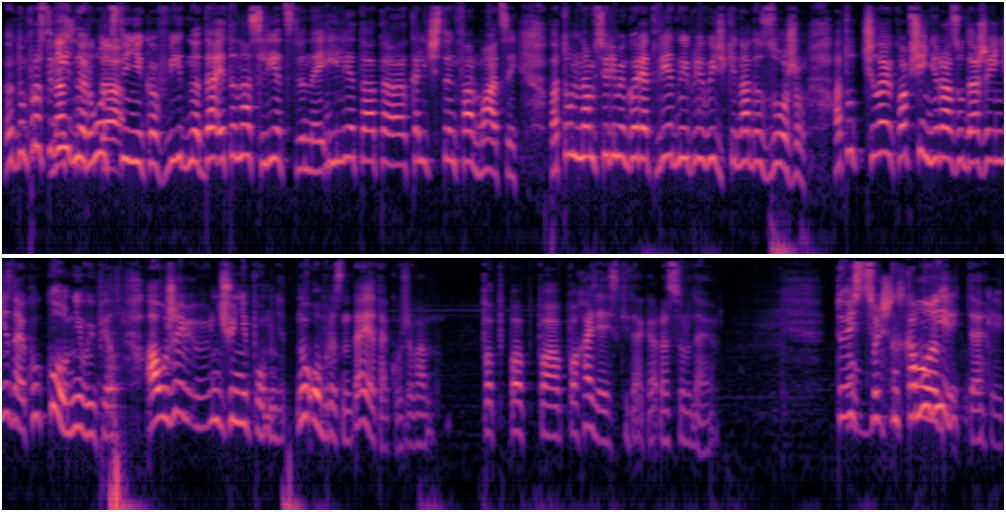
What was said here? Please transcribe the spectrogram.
Ну, просто Нас видно это... родственников, видно, да, это наследственное, или это от а, количества информации. Потом нам все время говорят, вредные привычки надо зожим. А тут человек вообще ни разу даже, я не знаю, кол не выпил, а уже ничего не помнит. Ну, образно, да, я так уже вам по-хозяйски так рассуждаю. То ну, есть, большинство... кому верить-то? Okay.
